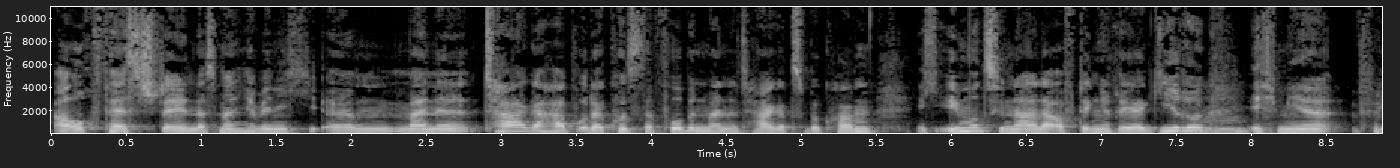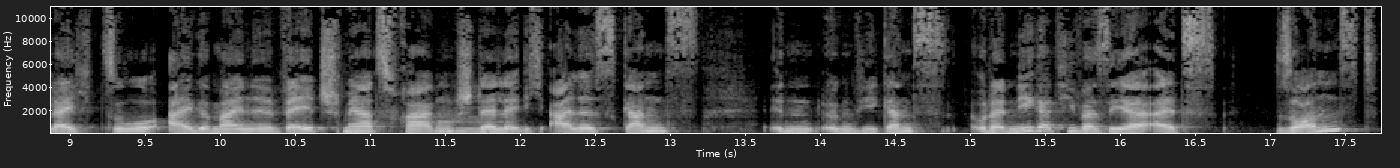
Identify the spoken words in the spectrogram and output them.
auch feststellen, dass manchmal, wenn ich ähm, meine Tage habe oder kurz davor bin, meine Tage zu bekommen, ich emotionaler auf Dinge reagiere, ich mir vielleicht so allgemeine Weltschmerzfragen stelle, ich alles ganz in irgendwie ganz oder negativer sehe als sonst.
